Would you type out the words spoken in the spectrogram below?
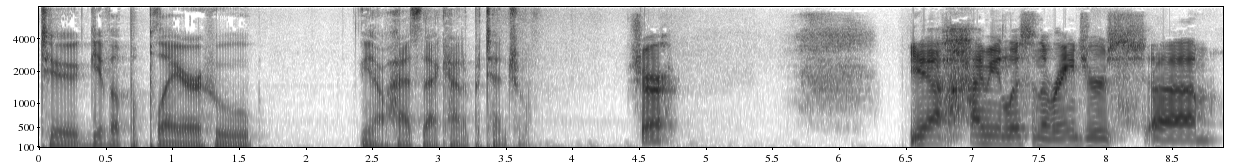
to give up a player who you know has that kind of potential. Sure. Yeah, I mean, listen, the Rangers. Um,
